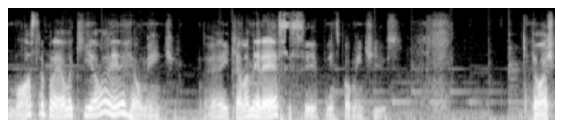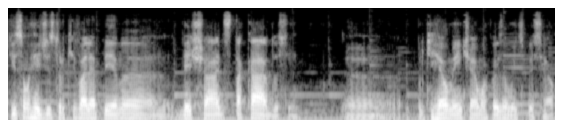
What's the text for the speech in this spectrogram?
mostra para ela que ela é realmente, né, e que ela merece ser, principalmente isso. Então acho que isso é um registro que vale a pena deixar destacado, assim, uh, porque realmente é uma coisa muito especial.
